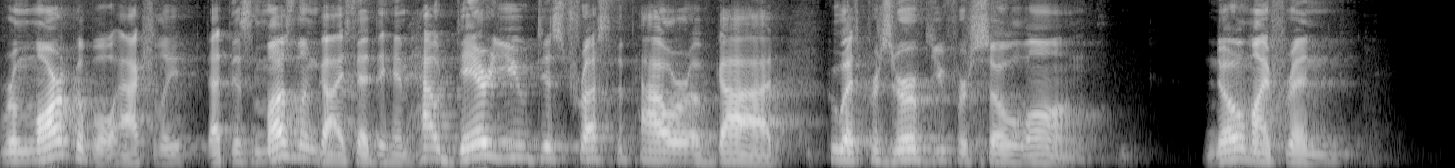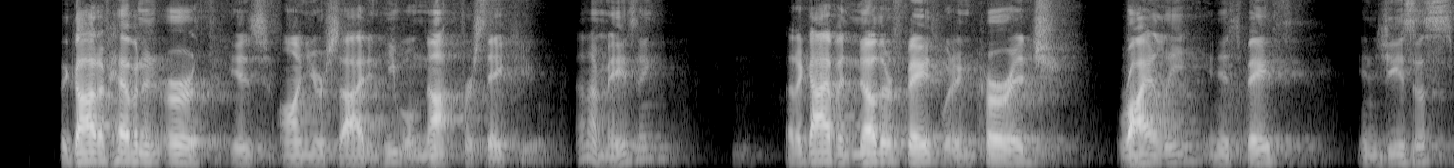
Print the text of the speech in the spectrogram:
remarkable, actually, that this Muslim guy said to him, How dare you distrust the power of God who has preserved you for so long? No, my friend, the God of heaven and earth is on your side, and he will not forsake you. Isn't that amazing? That a guy of another faith would encourage Riley in his faith in Jesus.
